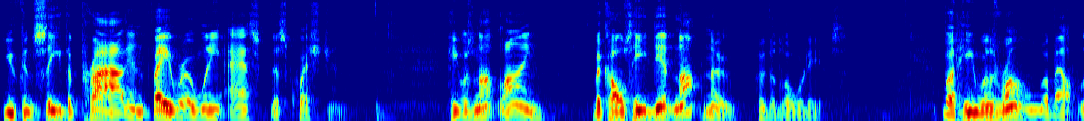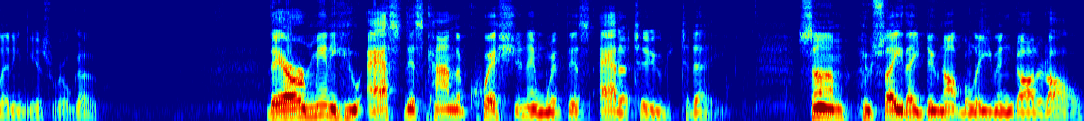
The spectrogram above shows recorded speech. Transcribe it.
You can see the pride in Pharaoh when he asked this question. He was not lying because he did not know who the Lord is. But he was wrong about letting Israel go. There are many who ask this kind of question and with this attitude today. Some who say they do not believe in God at all,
